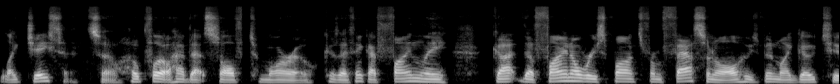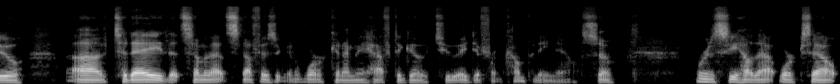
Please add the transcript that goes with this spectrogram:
like Jason. So hopefully I'll have that solved tomorrow because I think I finally got the final response from Fastenal, who's been my go-to uh, today, that some of that stuff isn't going to work, and I may have to go to a different company now. So we're going to see how that works out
